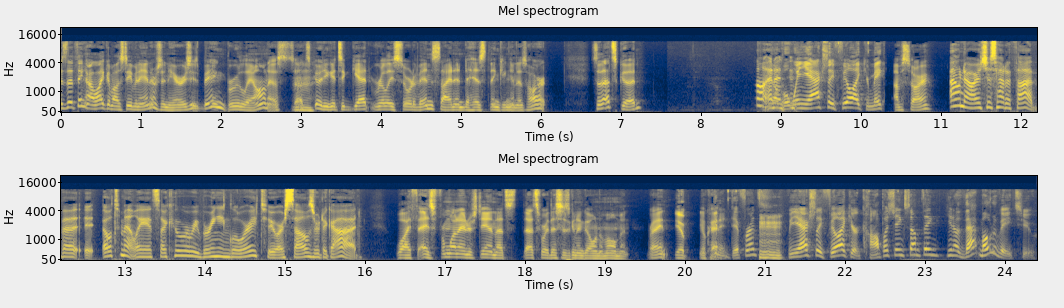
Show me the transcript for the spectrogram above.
Because the thing I like about Steven Anderson here is he's being brutally honest. So that's mm. good. You get to get really sort of insight into his thinking and his heart. So that's good. Oh, and know, I, but when you actually feel like you're making I'm sorry. oh no, I just had a thought that it, ultimately it's like, who are we bringing glory to, ourselves or to God? Well, I th- as from what I understand, that's that's where this is going to go in a moment. right? Yep. Okay. Making a difference? Mm-hmm. When you actually feel like you're accomplishing something, you know, that motivates you.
